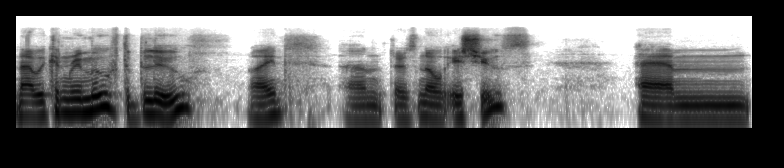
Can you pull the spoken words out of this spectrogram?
Now we can remove the blue, right? And there's no issues. Um,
